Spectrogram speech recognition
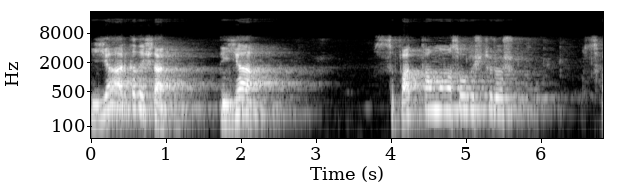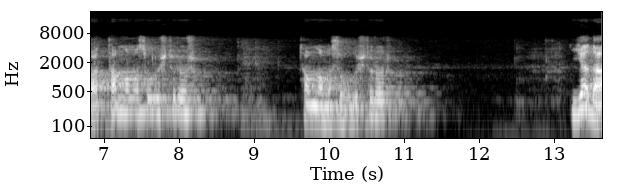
Ya arkadaşlar ya sıfat tamlaması oluşturur. Sıfat tamlaması oluşturur. Tamlaması oluşturur. Ya da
